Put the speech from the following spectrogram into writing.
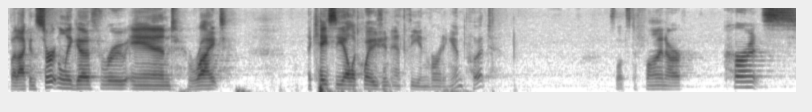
but I can certainly go through and write a KCL equation at the inverting input. So let's define our currents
